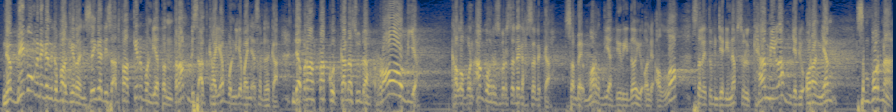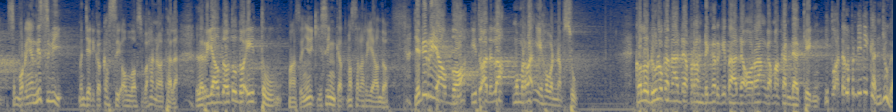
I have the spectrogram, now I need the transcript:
Dia bingung dengan kefakirannya. Sehingga di saat fakir pun dia tentram, di saat kaya pun dia banyak sedekah. Tidak pernah takut karena sudah radiyah. Kalaupun aku harus bersedekah-sedekah sampai mardiyah diridhoi oleh Allah, setelah itu menjadi nafsul kamilah, menjadi orang yang sempurna, sempurnanya nisbi, menjadi kekasih Allah Subhanahu wa taala. Riyadhah itu untuk itu. Maksudnya singkat masalah riyadhah. Jadi riyadhah itu adalah memerangi hawa nafsu. Kalau dulu kan ada pernah dengar kita ada orang nggak makan daging, itu adalah pendidikan juga.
